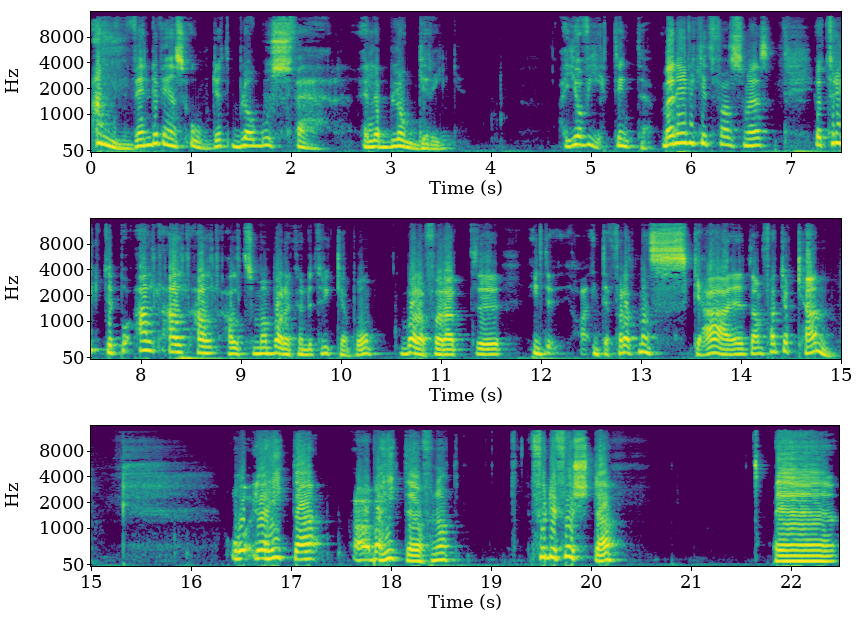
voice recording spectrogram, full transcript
använder vi ens ordet bloggosfär? Eller bloggring? Jag vet inte. Men i vilket fall som helst. Jag tryckte på allt, allt, allt, allt som man bara kunde trycka på. Bara för att... Eh, inte, ja, inte för att man ska, utan för att jag kan. Och jag hittade... Ja, vad hittade jag för något? För det första... Eh,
